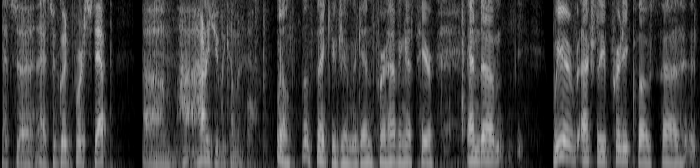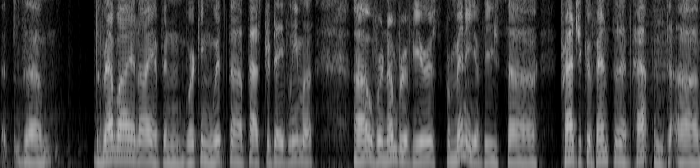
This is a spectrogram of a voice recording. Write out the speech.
That's a, that's a good first step. Um, how, how did you become involved? Well, thank you, Jim, again for having us here. And um, we are actually pretty close. Uh, the the rabbi and I have been working with uh, Pastor Dave Lima uh, over a number of years for many of these uh, tragic events that have happened. Uh,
